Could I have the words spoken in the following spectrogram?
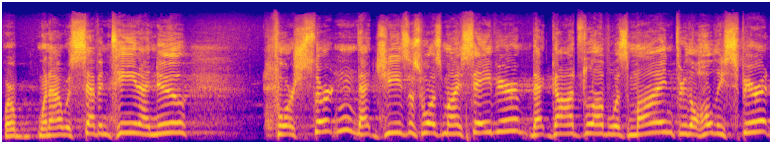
Where when I was 17, I knew for certain that Jesus was my Savior, that God's love was mine through the Holy Spirit,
